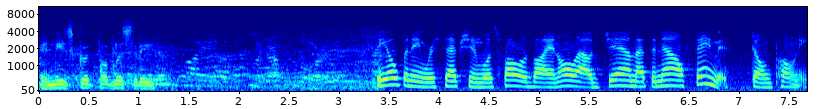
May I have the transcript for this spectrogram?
It needs good publicity. The opening reception was followed by an all-out jam at the now famous Stone Pony.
